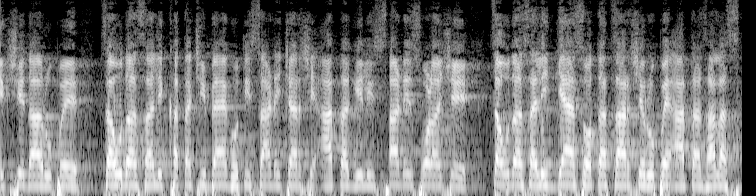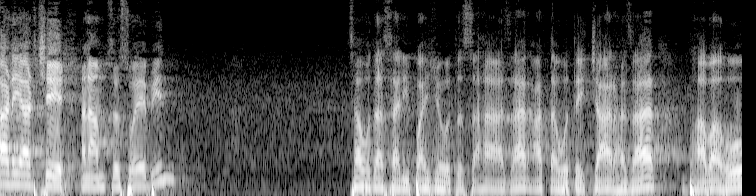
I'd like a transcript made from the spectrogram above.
एकशे दहा रुपये. चौदा साली खताची बॅग होती साडेचारशे आता गेली साडे सोळाशे चौदा साली गॅस होता चारशे रुपये आता झाला साडेआठशे. आणि आमचं सोयाबीन? चौदा साली पाहिजे होतं सहा हजार आता होते चार हजार. भावा हो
